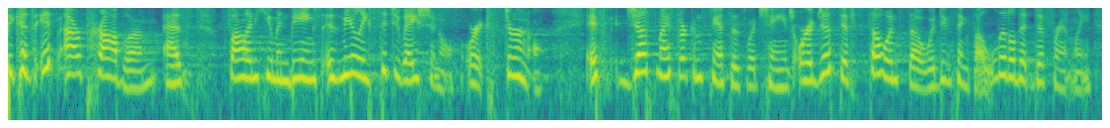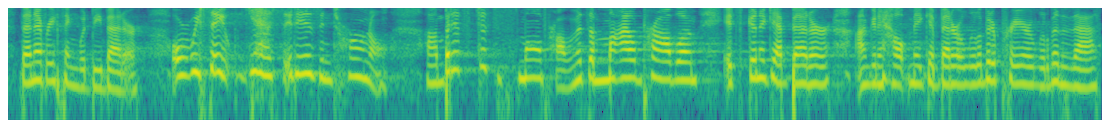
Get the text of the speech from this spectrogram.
Because if our problem as fallen human beings is merely situational or external, if just my circumstances would change, or just if so and so would do things a little bit differently, then everything would be better. Or we say, yes, it is internal, um, but it's just a small problem. It's a mild problem. It's going to get better. I'm going to help make it better. A little bit of prayer, a little bit of that,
